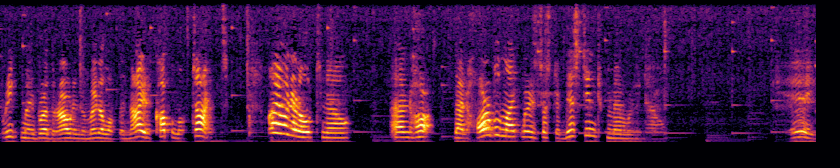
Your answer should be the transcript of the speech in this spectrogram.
Freaked my brother out in the middle of the night a couple of times. I'm an adult now, and ho- that horrible nightmare is just a distant memory now. Okay.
